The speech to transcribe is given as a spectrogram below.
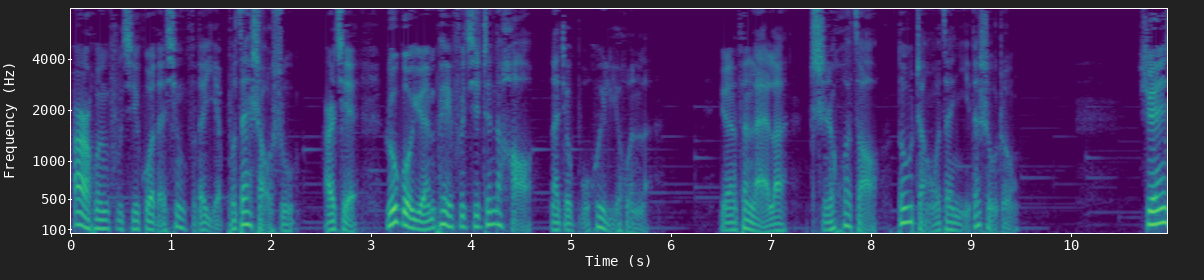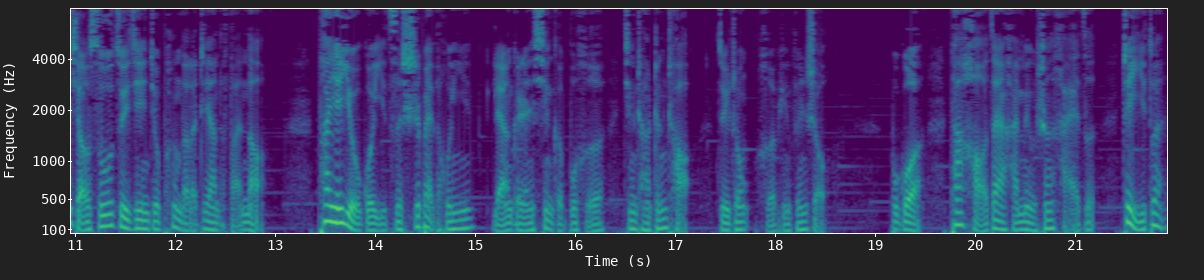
二婚夫妻过得幸福的也不在少数。而且，如果原配夫妻真的好，那就不会离婚了。缘分来了。迟或早都掌握在你的手中。学员小苏最近就碰到了这样的烦恼，她也有过一次失败的婚姻，两个人性格不合，经常争吵，最终和平分手。不过她好在还没有生孩子，这一段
